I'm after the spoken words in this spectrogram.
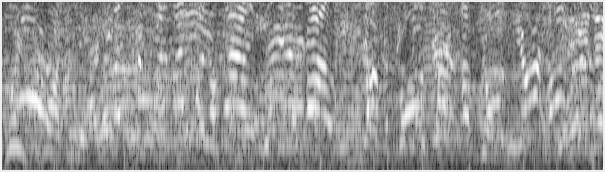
Please, do not do this for her. Don't hold your, hold your own.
